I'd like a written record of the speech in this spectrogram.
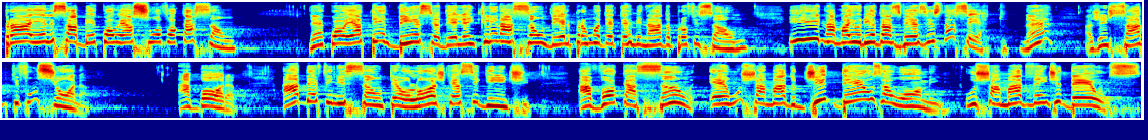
para ele saber qual é a sua vocação, né, qual é a tendência dele, a inclinação dele para uma determinada profissão. E na maioria das vezes dá certo, né? A gente sabe que funciona. Agora, a definição teológica é a seguinte: a vocação é um chamado de Deus ao homem. O chamado vem de Deus.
